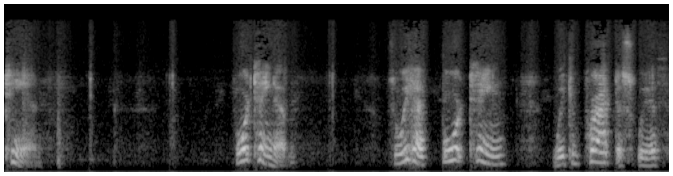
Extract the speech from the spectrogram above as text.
ten. Fourteen of them. So we have 14 we can practice with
